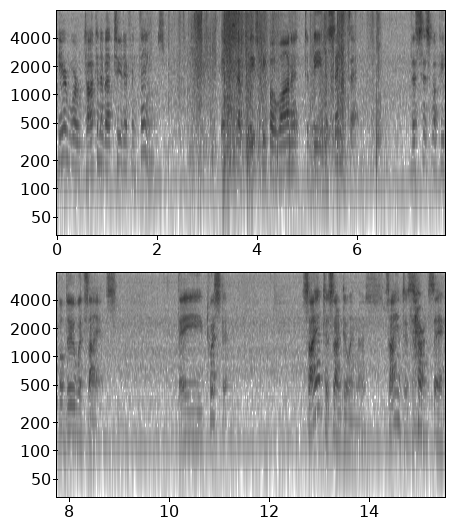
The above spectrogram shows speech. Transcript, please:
Here we're talking about two different things. Except these people want it to be the same thing. This is what people do with science. They twist it. Scientists aren't doing this. Scientists aren't saying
